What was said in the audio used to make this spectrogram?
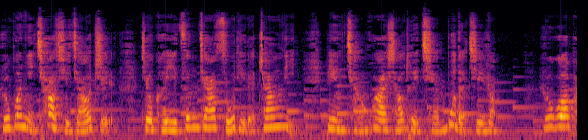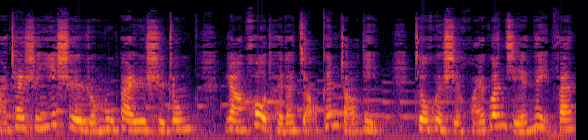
如果你翘起脚趾，就可以增加足底的张力，并强化小腿前部的肌肉。如果把战士一式融入拜日式中，让后腿的脚跟着地，就会使踝关节内翻，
